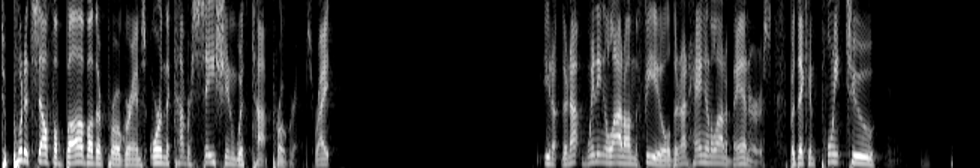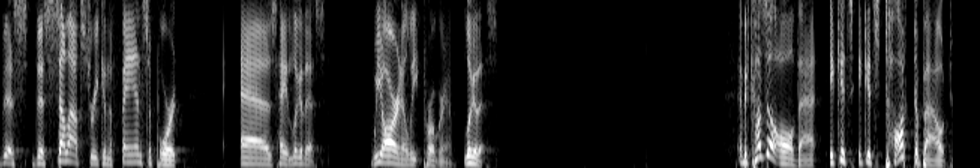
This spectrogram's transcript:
to put itself above other programs or in the conversation with top programs, right? You know, they're not winning a lot on the field, they're not hanging a lot of banners, but they can point to this this sellout streak and the fan support as, hey, look at this. We are an elite program. Look at this. And because of all that, it gets it gets talked about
